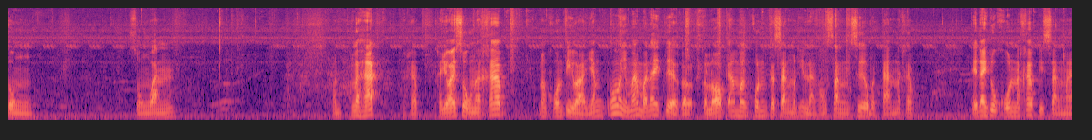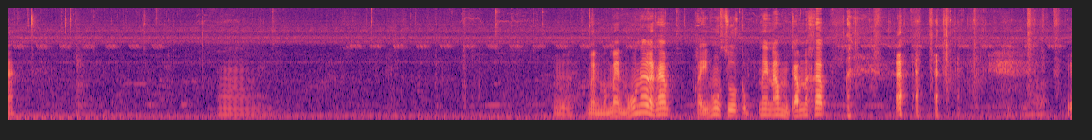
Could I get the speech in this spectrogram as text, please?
ส่งส่งวันวันพฤหัสนะครับทยอยส่งนะครับ บางคนที่ว่ายังโอ้ยังมามาได้เตือก็ก็รอกันบางคนก็สั่งมาที่หลังเขาสั่งเสื้อบัตรตันนะครับแต่ได้ทุกคนนะครับที่สั่งมาอืมเอแม่นบ่แม่นหมูเนอร์ครับไผ่หูสูตรกับแนะนำผมกำนะครับ เอ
